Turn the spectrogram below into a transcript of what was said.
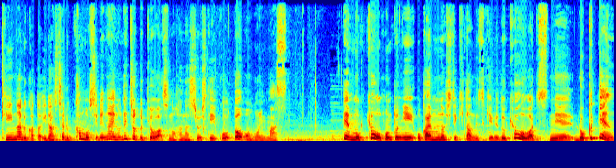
気になる方いらっしゃるかもしれないのでちょっと今日はその話をしていこうと思います。でもう今日本当にお買い物してきたんですけれど今日はですね6点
